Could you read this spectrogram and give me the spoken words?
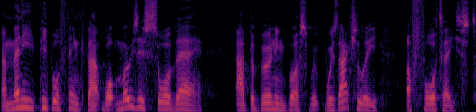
And many people think that what Moses saw there at the burning bush was actually a foretaste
